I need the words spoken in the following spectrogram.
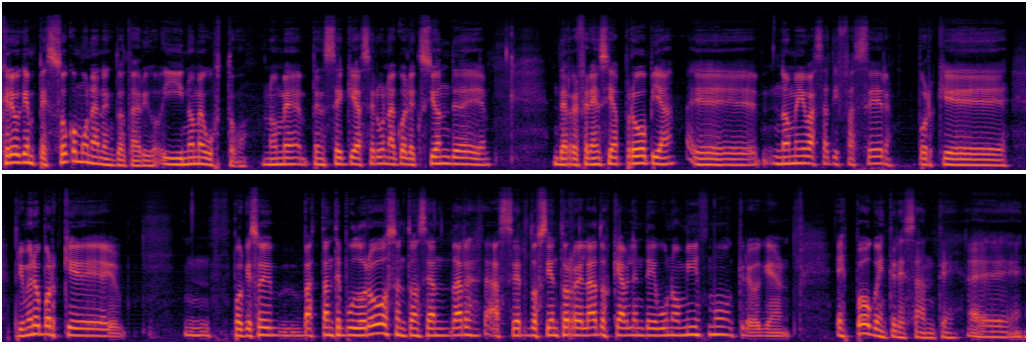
creo que empezó como un anecdotario y no me gustó. No me pensé que hacer una colección de, de referencia propia eh, no me iba a satisfacer porque primero porque porque soy bastante pudoroso, entonces andar a hacer 200 relatos que hablen de uno mismo creo que es poco interesante. Eh,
